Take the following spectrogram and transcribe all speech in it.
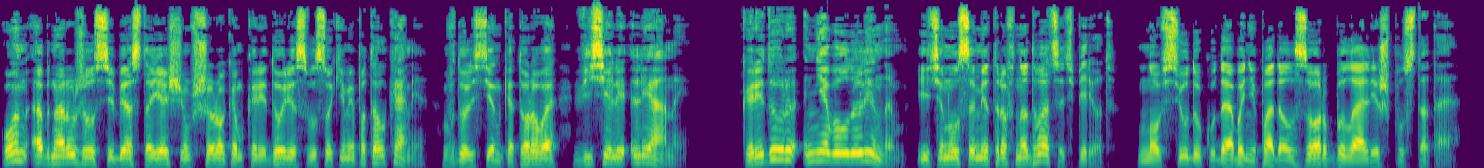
Он обнаружил себя стоящим в широком коридоре с высокими потолками, вдоль стен которого висели лианы. Коридор не был длинным и тянулся метров на двадцать вперед, но всюду, куда бы ни падал взор, была лишь пустота.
